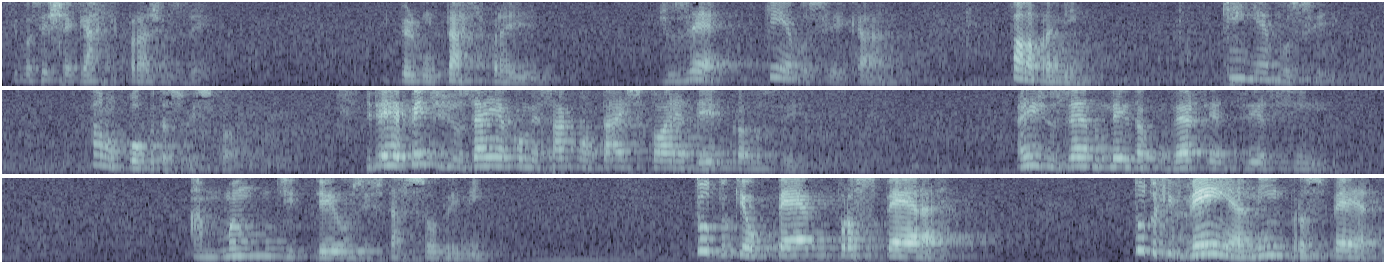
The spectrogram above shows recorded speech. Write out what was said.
Se você chegasse para José e perguntasse para ele: José, quem é você, cara? Fala para mim. Quem é você? Fala um pouco da sua história. E de repente José ia começar a contar a história dele para você. Aí José, no meio da conversa, ia dizer assim: A mão de Deus está sobre mim tudo que eu pego prospera. Tudo que vem a mim prospera.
